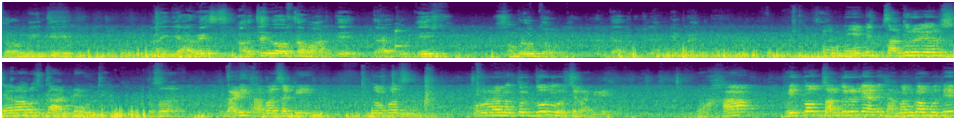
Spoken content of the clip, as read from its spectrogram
सर्व मिळते. आणि ज्यावेळेस अर्थव्यवस्था वाढते त्यावेळेस देश समृद्ध होतो. आणि त्या दृष्टीने आमचे प्रयत्न आहेत. तर नेहमीच चांदुरलीवर शहरावरच का अन्याय होते? तसं गाडी थांबासाठी जवळपास कोरोनानंतर दोन वर्ष लागले. हा भेदभाव चांदुरली आणि धामणगावमध्ये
